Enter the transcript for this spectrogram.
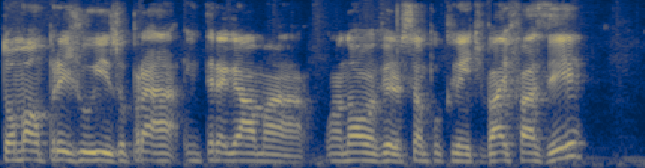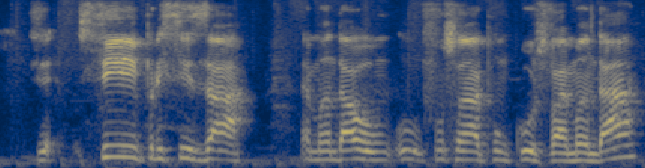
tomar um prejuízo para entregar uma, uma nova versão para o cliente, vai fazer. Se, precisar é, mandar o, o funcionário para um curso, vai mandar.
